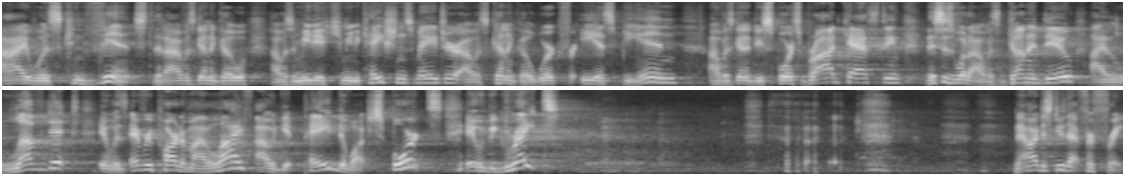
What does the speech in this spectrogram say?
I was convinced that I was going to go, I was a media communications major. I was going to go work for ESPN. I was going to do sports broadcasting. This is what I was going to do. I loved it. It was every part of my life. I would get paid to watch sports. It would be great. now I just do that for free.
